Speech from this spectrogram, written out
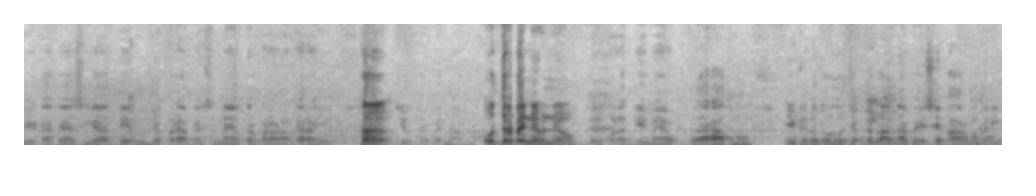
ਬੇਟਾ ਪਿਆ ਸੀਗਾ ਤੇ ਦੂਜਾ ਭਰਾ ਪਿਆ ਸੀ ਮੈਂ ਉਧਰ ਪੁਰਾਣਾ ਘਰ ਆਈ। ਹਾਂ। ਕਿ ਉਧਰ ਪੈਣਾ ਆਪਣਾ ਉਧਰ ਪੈਨੇ ਹੁੰਨੇ ਹੋ। ਬਿਲਕੁਲ ਅੱਗੇ ਮੈਂ ਉੱਠਦਾ ਰਾਤ ਨੂੰ ਇੱਕ ਇੱਕ ਦੋ ਦੋ ਚੱਕਰ ਲਾਉਂਦਾ ਵੈਸੇ ਫਾਰਮ ਕਰੀ।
